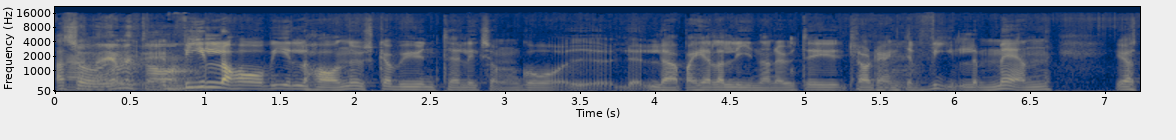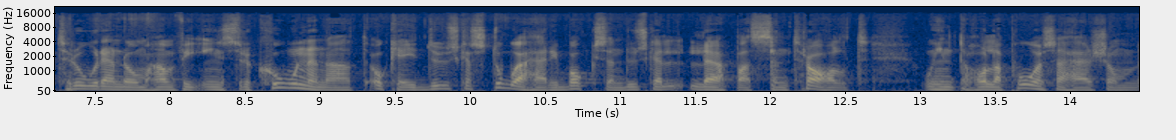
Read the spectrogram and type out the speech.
alltså, Nej, vill ha vill ha och vill ha, nu ska vi ju inte liksom gå, löpa hela linan ut, det är klart jag inte vill, men jag tror ändå om han fick instruktionerna att okej, du ska stå här i boxen, du ska löpa centralt och inte hålla på så här som,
